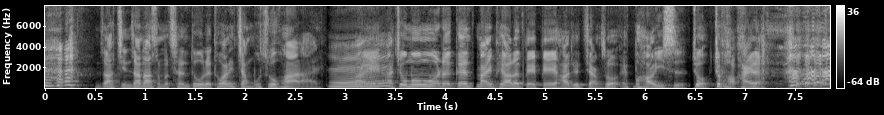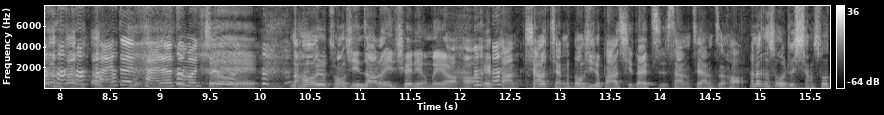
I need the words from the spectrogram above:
你知道紧张到什么程度了？突然你讲不出话来，哎啊，就默默的跟卖票的北北哈就讲说，哎，不好意思，就就跑开了。排队排了这么久，对，然后又重新绕了一圈，有没有哈？哎，把想要讲的东西就把它写在纸上，这样子哈。那那个时候我就想说，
